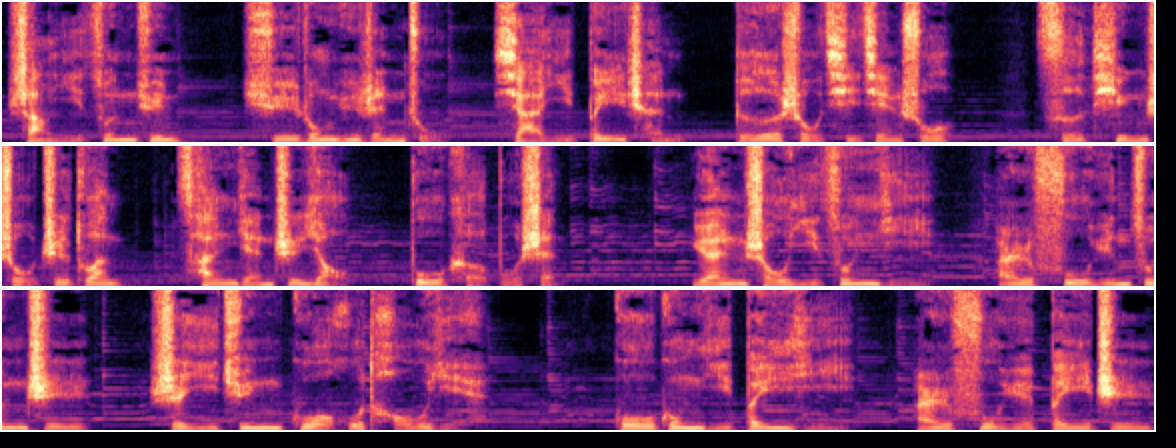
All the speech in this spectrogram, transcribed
上以尊君，许容于人主，下以卑臣，得受其间说。此听受之端，参言之要，不可不慎。元首以尊矣，而复云尊之，是以君过乎头也；古公以卑矣，而复曰卑之，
